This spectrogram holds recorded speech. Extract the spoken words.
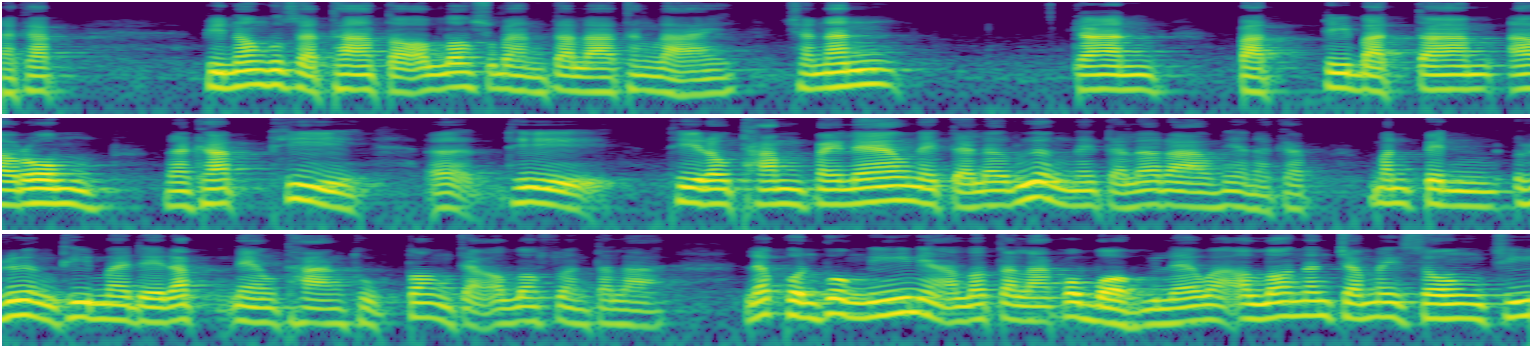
นะครับ พี่น้องผู้ศรัทธาต่ออัลลอฮฺสุบานตาลาทั้งหลาย ฉะนั้นการ ปฏิบัติตามอารมณ์นะครับที่ที่ที่เราทำไปแล้วในแต่ละเรื่องในแต่ละราวเนี่ยนะครับมันเป็นเรื่องที่ไม่ได้รับแนวทางถูกต้องจากอัลลอฮฺสุลตาราแล้วคนพวกนี้เนี่ยอัลลอฮฺตาลาก็บอกอยู่แล้วว่าอัลลอฮ์นั้นจะไม่ทรงชี้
